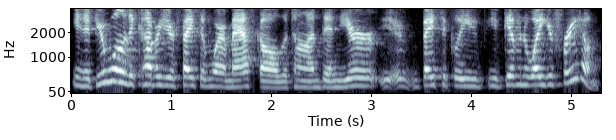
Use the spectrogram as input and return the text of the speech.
you know, if you're willing to cover your face and wear a mask all the time, then you're, you're basically you've given away your freedom.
